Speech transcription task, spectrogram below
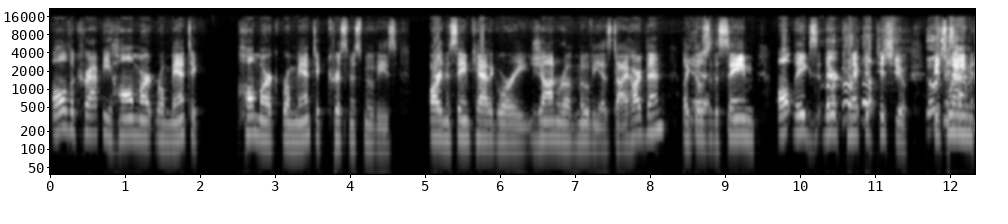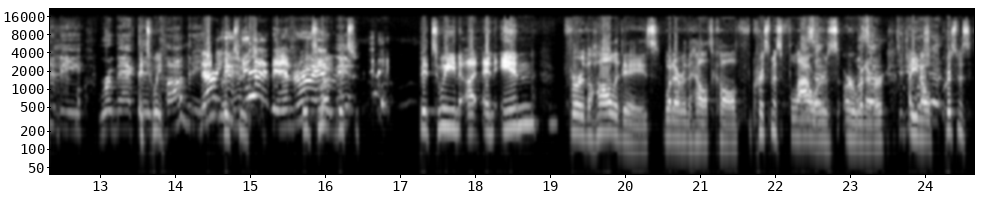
all the crappy Hallmark romantic Hallmark romantic Christmas movies are in the same category genre of movie as Die Hard then? Like those are the same all they ex- they're connective tissue Those just between happen to be romantic between- comedy. Now you Between- get it, Andrew. between, man. Bet- between uh, an inn for the holidays, whatever the hell it's called, Christmas flowers or whatever. Did you You, know, watch that? Christmas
